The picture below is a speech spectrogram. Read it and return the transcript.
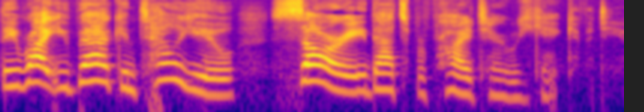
they write you back and tell you, sorry, that's proprietary, we can't give it to you.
